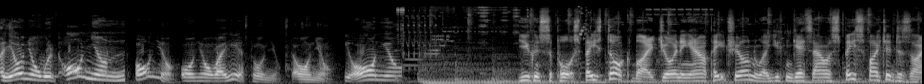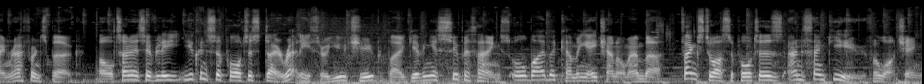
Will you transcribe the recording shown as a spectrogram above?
the onion with onion, onion, onion right here, onion, onion, the onion. You can support Spacedock by joining our Patreon where you can get our Space Fighter design reference book. Alternatively, you can support us directly through YouTube by giving us super thanks or by becoming a channel member. Thanks to our supporters and thank you for watching.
